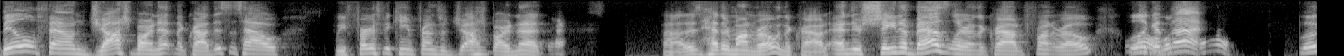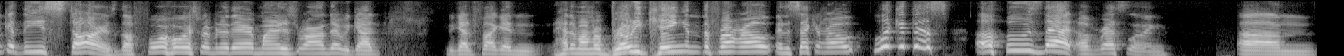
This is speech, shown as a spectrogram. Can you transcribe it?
Bill found Josh Barnett in the crowd. This is how we first became friends with Josh Barnett. Uh, there's Heather Monroe in the crowd, and there's Shayna Baszler in the crowd, front row. Look Oh, at that. Look at these stars. The four horsewomen are there, minus Ronda. We got we got fucking Heather Monroe, Brody King in the front row, in the second row. Look at this. A who's that of wrestling. Um,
